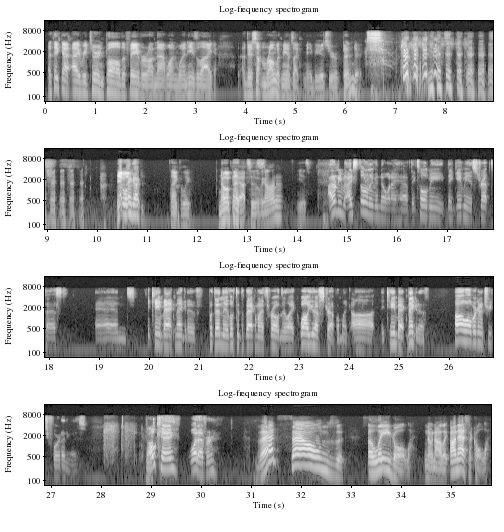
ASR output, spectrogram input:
I think I, I returned Paul the favor on that one when he's like, "There's something wrong with me." I was like, "Maybe it's your appendix." It was, I- thankfully, no appendixes. Moving on. Yes. I don't even. I still don't even know what I have. They told me they gave me a strep test, and it came back negative. But then they looked at the back of my throat and they're like, "Well, you have strep." I'm like, "Uh, it came back negative." Oh well, we're gonna treat you for it anyways. Doc- Okay, whatever. That sounds illegal. No, not illegal. Unethical.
